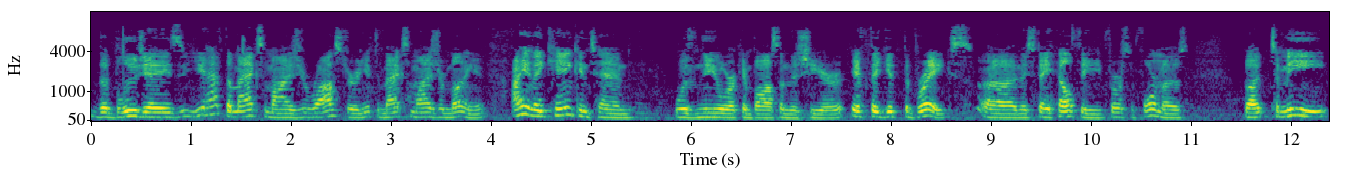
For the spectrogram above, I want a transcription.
the Blue Jays, you have to maximize your roster. And you have to maximize your money. I think they can contend with New York and Boston this year if they get the breaks uh, and they stay healthy first and foremost. But to me,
